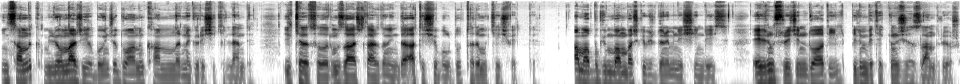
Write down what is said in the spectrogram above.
İnsanlık milyonlarca yıl boyunca doğanın kanunlarına göre şekillendi. İlkel atalarımız ağaçlardan indi, ateşi buldu, tarımı keşfetti. Ama bugün bambaşka bir dönemin eşiğindeyiz. Evrim sürecini doğa değil, bilim ve teknoloji hızlandırıyor.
